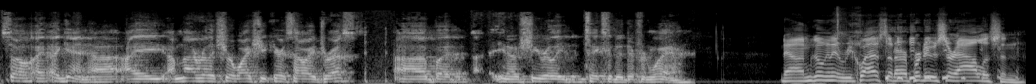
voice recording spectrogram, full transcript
So again, uh, I I'm not really sure why she cares how I dress, uh, but you know, she really takes it a different way. Now I'm going to request that our producer Allison,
